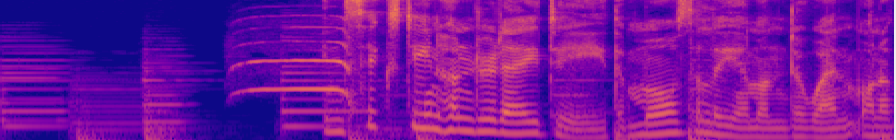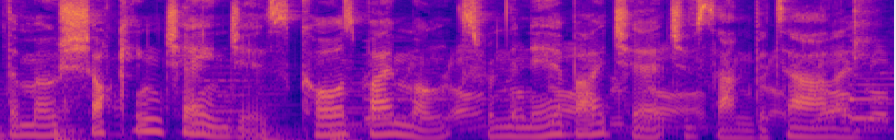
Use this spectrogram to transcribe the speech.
In 1600 AD, the mausoleum underwent one of the most shocking changes caused by monks from the nearby church of San Vitale.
